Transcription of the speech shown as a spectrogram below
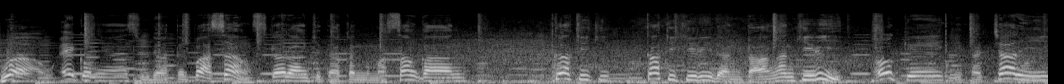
Wow, ekornya sudah terpasang. Sekarang kita akan memasangkan kaki kaki kiri dan tangan kiri. Oke, kita cari.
